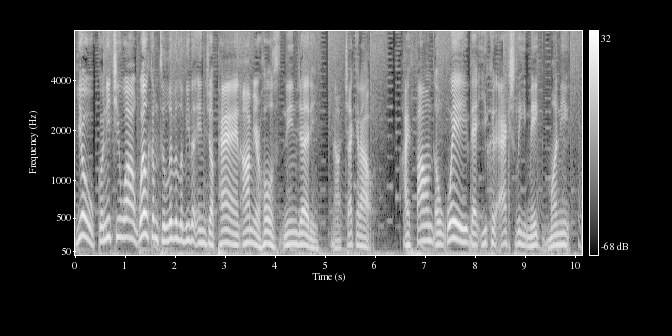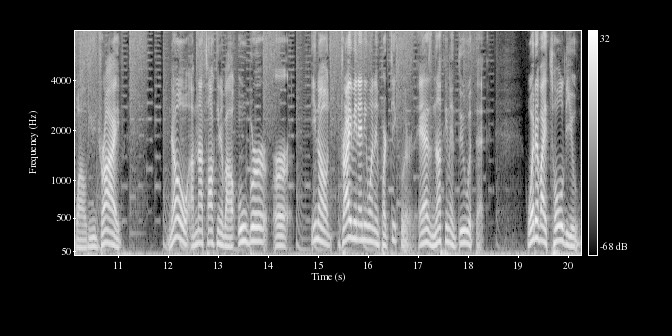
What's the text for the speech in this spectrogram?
Yo, konnichiwa. Welcome to Live La Vida in Japan. I'm your host, Ninja Dad, check it out. I found a way that you could actually make money while you drive. No, I'm not talking about Uber or, you know, driving anyone in particular. It has nothing to do with that. What if I told you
